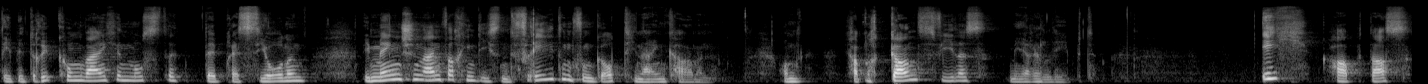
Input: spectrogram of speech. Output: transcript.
wie Bedrückung weichen musste, Depressionen, wie Menschen einfach in diesen Frieden von Gott hineinkamen. Und ich habe noch ganz vieles mehr erlebt. Ich habe das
